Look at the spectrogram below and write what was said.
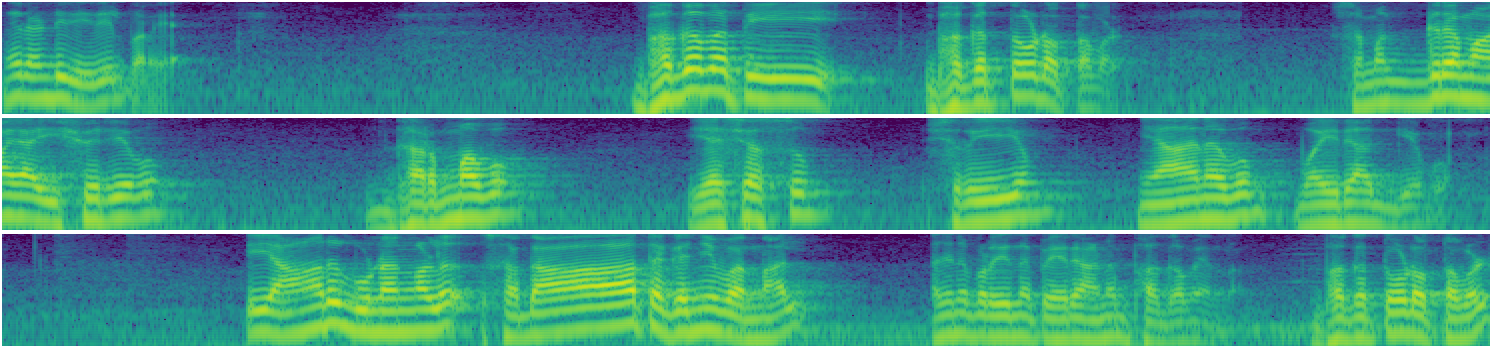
ഇങ്ങനെ രണ്ട് രീതിയിൽ പറയാം. ഭഗവതി ഭഗത്തോടൊത്തവൾ. സമഗ്രമായ ഐശ്വര്യവും ധർമ്മവും യശസ്സും ശ്രീയും ജ്ഞാനവും വൈരാഗ്യവും. ഈ ആറ് ഗുണങ്ങൾ സദാ തികഞ്ഞു വന്നാൽ അതിന് പറയുന്ന പേരാണ് ഭഗമെന്ന്. ഭഗത്തോടൊത്തവൾ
